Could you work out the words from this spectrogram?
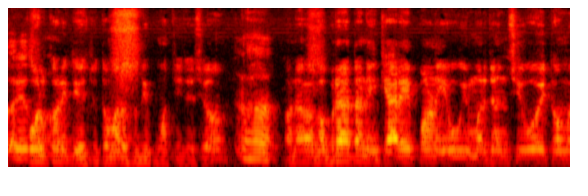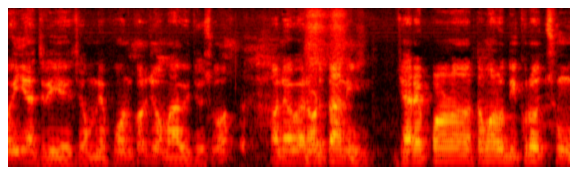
કરી કોલ કરી દેજો તમારા સુધી પહોંચી જશે હો. અને હવે ગભરાતા નહીં ક્યારેય પણ એવું ઇમરજન્સી હોય તો અમે અહીંયા જ રહીએ છીએ. અમને ફોન કરજો અમે આવી જશું અને હવે રડતા નહીં. જ્યારે પણ તમારો દીકરો જ છું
